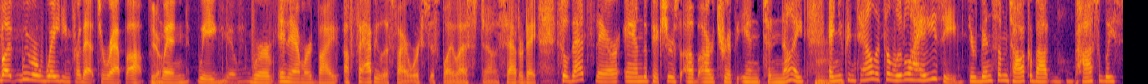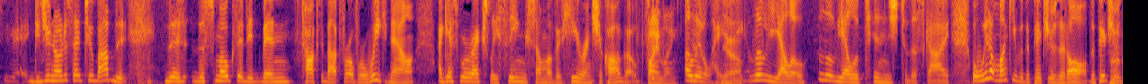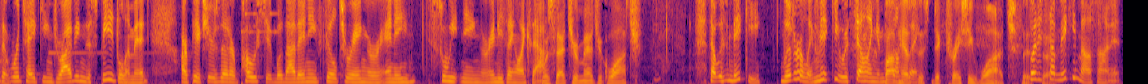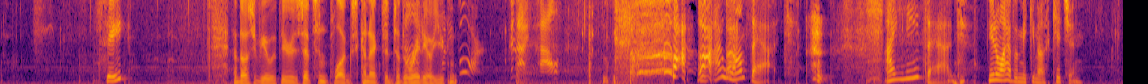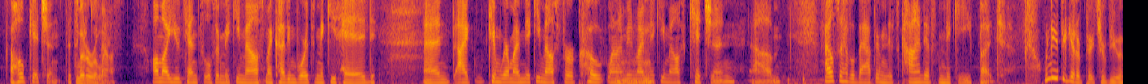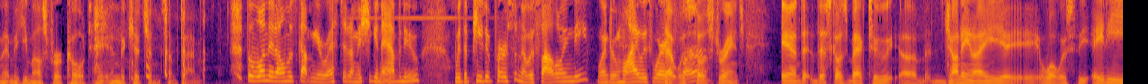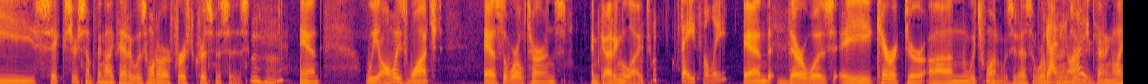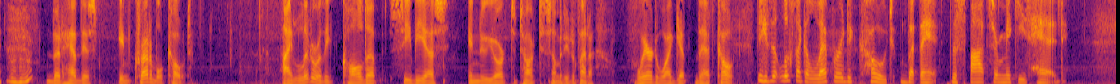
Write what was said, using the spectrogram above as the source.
but we were waiting for that to wrap up Yeah. when we were enamored by a fabulous fireworks display last uh, Saturday. So that's there, and the pictures of our trip in tonight. And you can tell it's a little hazy. There had been some talk about possibly. Did you notice that too, Bob? The the, the smoke that had been talked about for over a week now. I guess we're actually seeing some of it here in Chicago. Just Finally. a little hazy, Yeah. a little yellow, a little yellow tinge to the sky. But we don't monkey with the pictures at all. The pictures that we're taking driving the speed limit are pictures that are posted without any filtering or any sweetening or anything like that. Was that your magic watch? that was Mickey. Literally, Mickey was telling him Bob something. has this Dick Tracy watch. That, but it's uh, got Mickey Mouse on it. See? and those of you with your Zitzen plugs connected to the radio, you can. Good night, pal. I want that. I need that. You know, I have a Mickey Mouse kitchen, a whole kitchen that's Literally. Mickey Mouse. All my utensils are Mickey Mouse. My cutting board's Mickey's head, and I can wear my Mickey Mouse fur coat when I'm in my Mickey Mouse kitchen. Um, I also have a bathroom that's kind of Mickey, but We need to get a picture of you in that Mickey Mouse fur coat in the kitchen sometime. the one that almost got me arrested on Michigan Avenue with a PETA person that was following me, wondering why I was wearing That was fur. so strange. And this goes back to uh, Johnnie and I. Uh, what was the '86 or something like that? It was one of our first Christmases, mm-hmm. and we always watched "As the World Turns" and "Guiding Light." faithfully. and there was a character on which one was it? "As the World Guiding Turns" or Light. "Guiding Light" that had this incredible coat. I literally called up CBS in New York to talk to somebody to find out where do I get that coat. because it looks like a leopard coat, but the the spots are Mickey's head.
